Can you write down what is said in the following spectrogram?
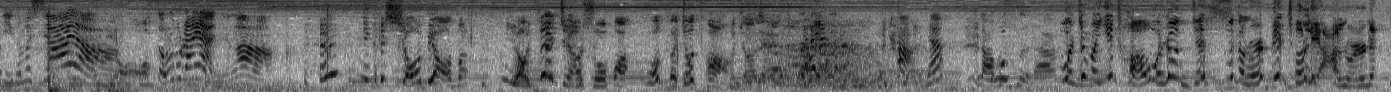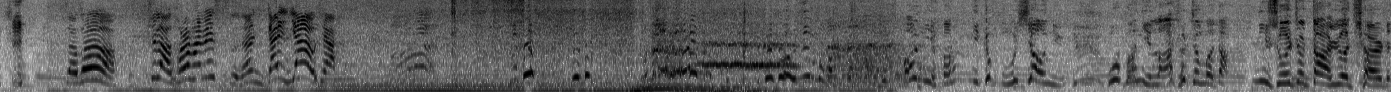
你他妈瞎呀？走路不长眼睛啊？你个小婊子，你要再这样说话，我可就躺下了。来呀，你躺下，老不死的。我这么一躺，我让你这四个轮变成俩轮儿的。老公，这老头还没死呢，你赶紧压过去。好你啊，你个不孝女！我把你拉扯这么大，你说这大热天的，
